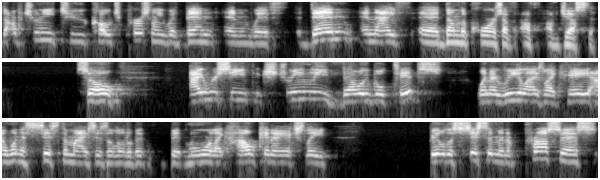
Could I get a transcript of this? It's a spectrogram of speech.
the opportunity to coach personally with Ben and with Dan, and I've uh, done the course of, of, of Justin. So I received extremely valuable tips when I realized, like, hey, I want to systemize this a little bit, bit more. Like, how can I actually build a system and a process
